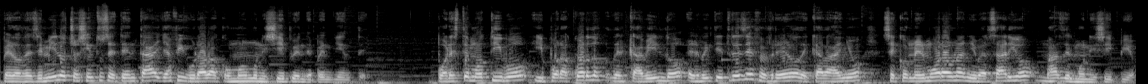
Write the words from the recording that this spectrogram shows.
pero desde 1870 ya figuraba como un municipio independiente. Por este motivo y por acuerdo del Cabildo, el 23 de febrero de cada año se conmemora un aniversario más del municipio.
